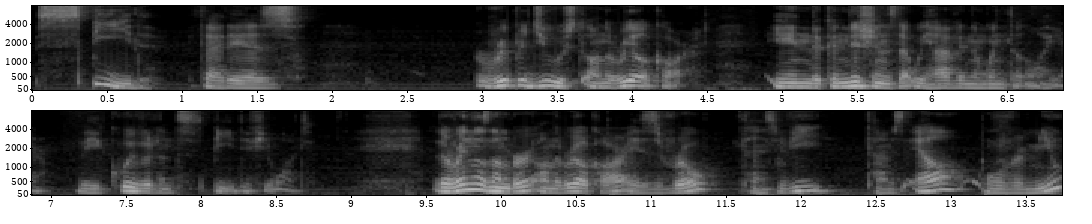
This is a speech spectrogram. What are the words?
speed that is reproduced on the real car in the conditions that we have in the wind tunnel here, the equivalent speed if you want. The Reynolds number on the real car is rho times V times L over mu.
